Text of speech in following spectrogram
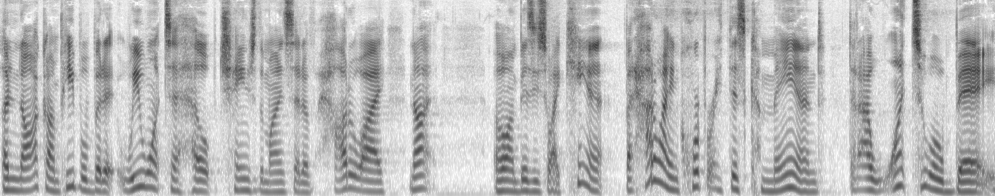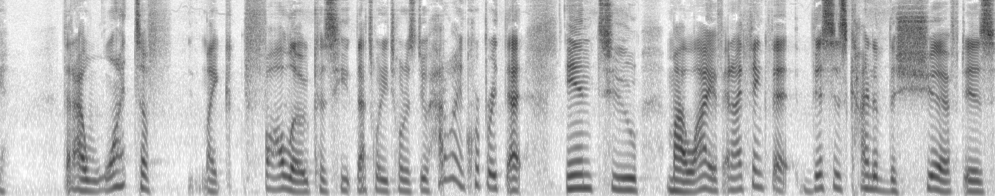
a knock on people, but it, we want to help change the mindset of how do I not, oh, I'm busy, so I can't, but how do I incorporate this command that I want to obey, that I want to f- like follow because he that's what he told us to do. How do I incorporate that into my life? And I think that this is kind of the shift is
